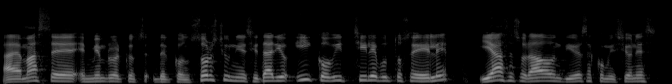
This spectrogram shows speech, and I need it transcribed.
Además, eh, es miembro del, consorcio universitario iCovidChile.cl y ha asesorado en diversas comisiones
